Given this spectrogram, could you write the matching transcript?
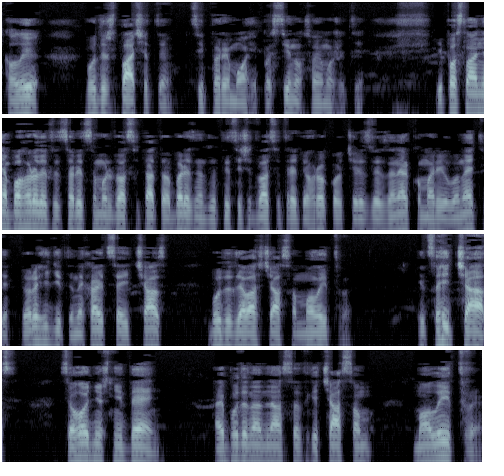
коли будеш бачити ці перемоги постійно в своєму житті. І послання Богородиці Цариці Мир 25 березня 2023 року через візонерку Марію Лунеті. Дорогі діти, нехай цей час буде для вас часом молитви. І цей час, сьогоднішній день, хай буде для нас все-таки часом молитви.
